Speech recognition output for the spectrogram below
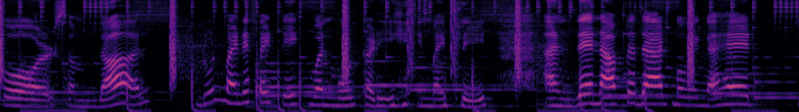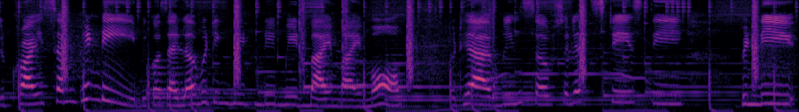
for some dal. Don't mind if I take one more kadhi in my plate and then after that moving ahead to try some bhindi because I love eating bhindi made by my mom. But here I've been served so let's taste the bhindi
